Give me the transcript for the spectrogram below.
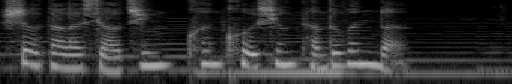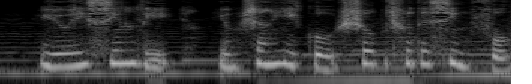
受到了小军宽阔胸膛的温暖，雨薇心里涌上一股说不出的幸福。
